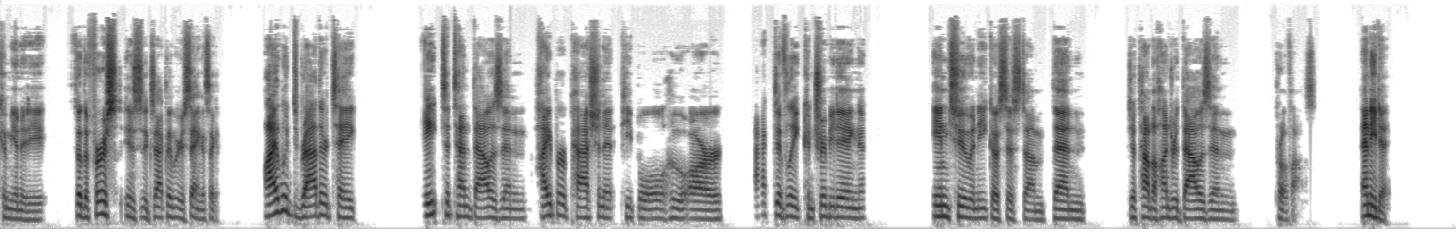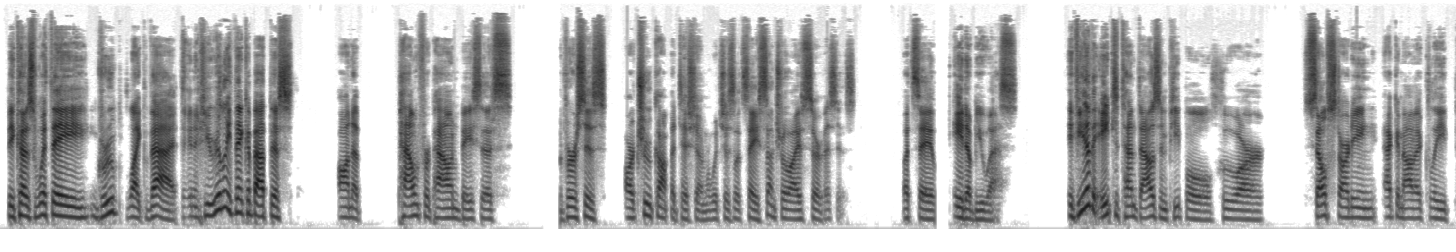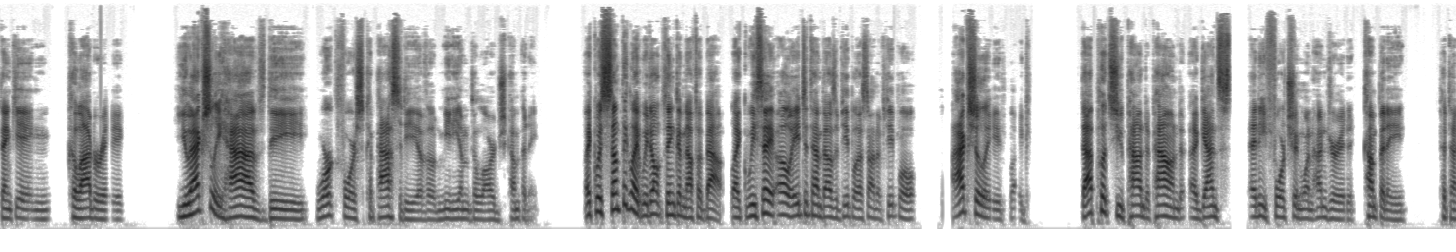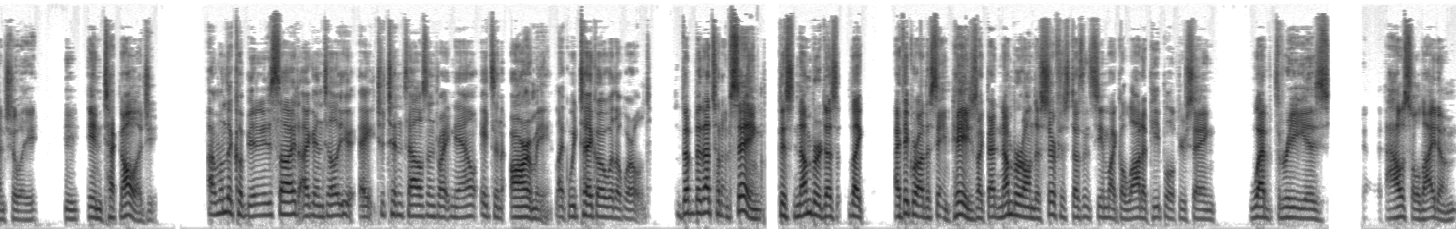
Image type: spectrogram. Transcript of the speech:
community. So the first is exactly what you're saying. It's like, I would rather take eight to 10,000 hyper passionate people who are actively contributing into an ecosystem than just have 100,000 profiles any day. Because with a group like that, and if you really think about this on a pound for pound basis versus our true competition, which is, let's say, centralized services, let's say AWS. If you have eight to 10,000 people who are self starting, economically thinking, collaborating, you actually have the workforce capacity of a medium to large company. Like with something like we don't think enough about, like we say, oh, eight to 10,000 people, that's not enough people. Actually, like that puts you pound to pound against any Fortune 100 company potentially in, in technology. I'm on the community side. I can tell you eight to 10,000 right now. It's an army. Like we take over the world. but that's what I'm saying. This number does like, I think we're on the same page. Like that number on the surface doesn't seem like a lot of people if you're saying Web3 is a household item.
